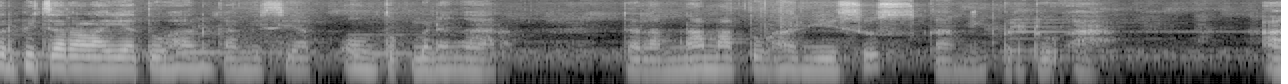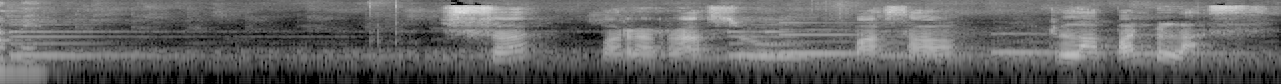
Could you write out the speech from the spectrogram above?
Berbicaralah ya Tuhan, kami siap untuk mendengar. Dalam nama Tuhan Yesus kami berdoa. Amin. Kisah para Rasul pasal 18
